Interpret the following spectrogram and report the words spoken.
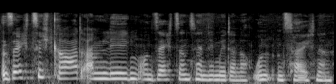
60 Grad anlegen und 16 cm nach unten zeichnen.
